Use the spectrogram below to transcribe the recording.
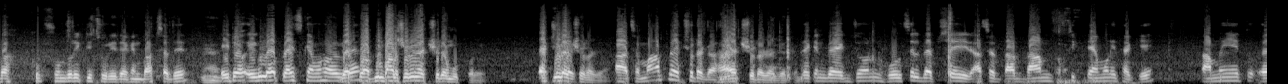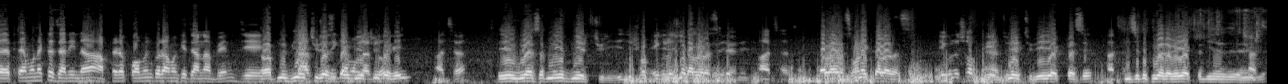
বাহ খুব সুন্দর একটি চুড়ি দেখেন বাচ্চাদের। হ্যাঁ। এটা এগুলো প্রাইস কেমন হবে দেখো আপনি বারোশো টাকা একশো টাকা মুখ করে। আচ্ছা মাত্র একশো টাকা হ্যাঁ? হ্যাঁ একশো টাকা দেখেন দেখেন ভাই একজন হোলসেল ব্যবসায়ী আচ্ছা তার দাম ঠিক তেমনই থাকে। আমি তো, তেমন একটা জানি না আপনারা কমেন্ট করে আমাকে জানাবেন যে আপনি বিয়ের চুরি আছে বিয়ের। দেখাই। আচ্ছা। এইগুলো আছে আপনি বিয়ের চুরি এই যে সব এগুলো সব কালার আছে। আছে। আচ্ছা আচ্ছা। কালার আছে অনেক কালার আছে। এগুলো সব বিয়ের চুড়ি। চুরি এই একটা আছে। আচ্ছা। নিচে তো খুলে দেখাই একটা ডিজাইন আচ্ছা।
